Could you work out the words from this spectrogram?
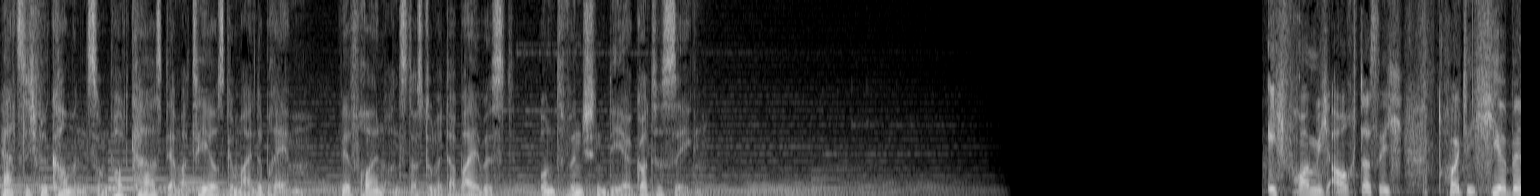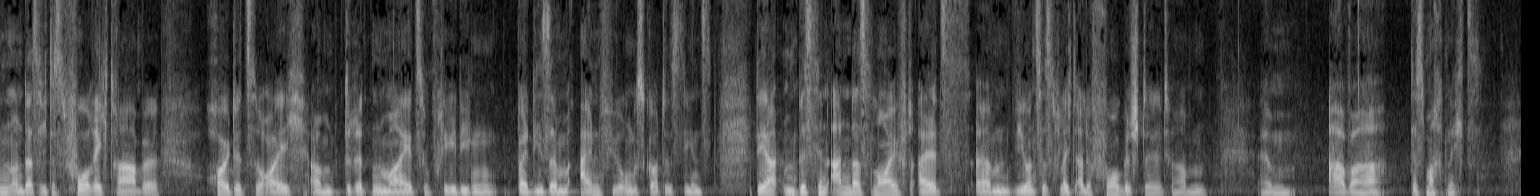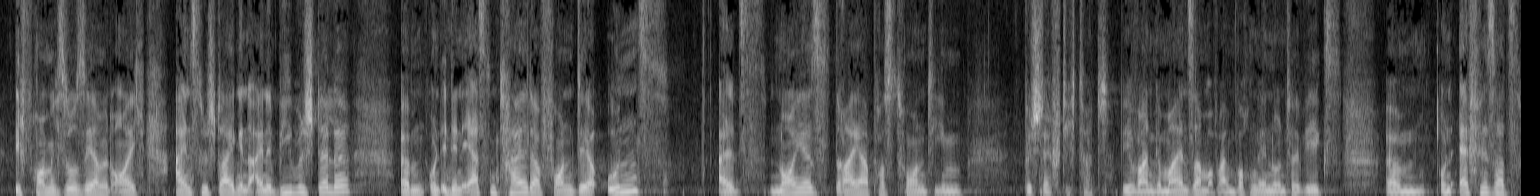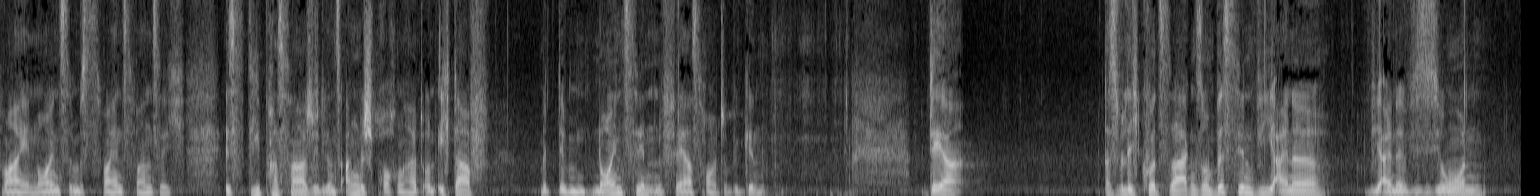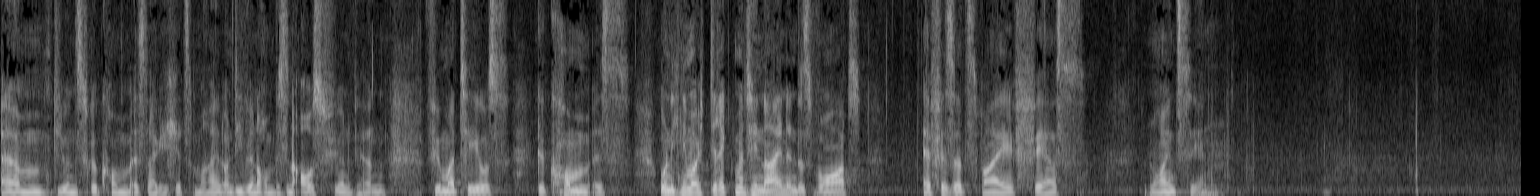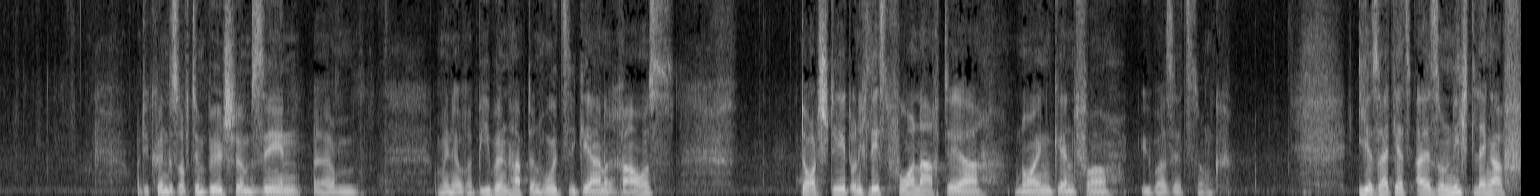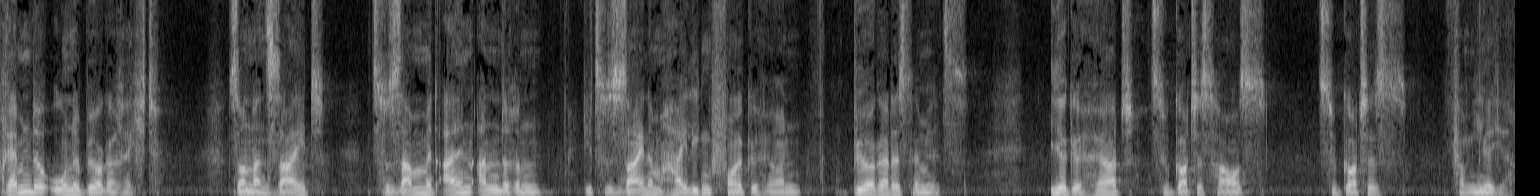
Herzlich willkommen zum Podcast der Matthäusgemeinde Bremen. Wir freuen uns, dass du mit dabei bist und wünschen dir Gottes Segen. Ich freue mich auch, dass ich heute hier bin und dass ich das Vorrecht habe, heute zu euch am 3. Mai zu predigen bei diesem Einführungsgottesdienst, der ein bisschen anders läuft, als ähm, wir uns das vielleicht alle vorgestellt haben. Ähm, aber das macht nichts. Ich freue mich so sehr mit euch einzusteigen in eine Bibelstelle ähm, und in den ersten Teil davon, der uns als neues Dreier-Pastorenteam beschäftigt hat. Wir waren gemeinsam auf einem Wochenende unterwegs ähm, und Epheser 2, 19 bis 22 ist die Passage, die uns angesprochen hat und ich darf mit dem 19. Vers heute beginnen. Der, das will ich kurz sagen, so ein bisschen wie eine wie eine Vision, ähm, die uns gekommen ist, sage ich jetzt mal, und die wir noch ein bisschen ausführen werden, für Matthäus gekommen ist. Und ich nehme euch direkt mit hinein in das Wort Epheser 2, Vers 19. Und ihr könnt es auf dem Bildschirm sehen. Ähm, und wenn ihr eure Bibeln habt, dann holt sie gerne raus. Dort steht, und ich lese vor nach der neuen Genfer Übersetzung. Ihr seid jetzt also nicht länger Fremde ohne Bürgerrecht, sondern seid zusammen mit allen anderen, die zu seinem heiligen Volk gehören, Bürger des Himmels. Ihr gehört zu Gottes Haus, zu Gottes Familie.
